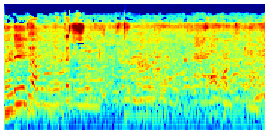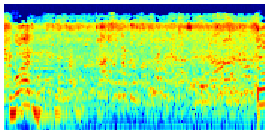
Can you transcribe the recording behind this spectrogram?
ready one two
